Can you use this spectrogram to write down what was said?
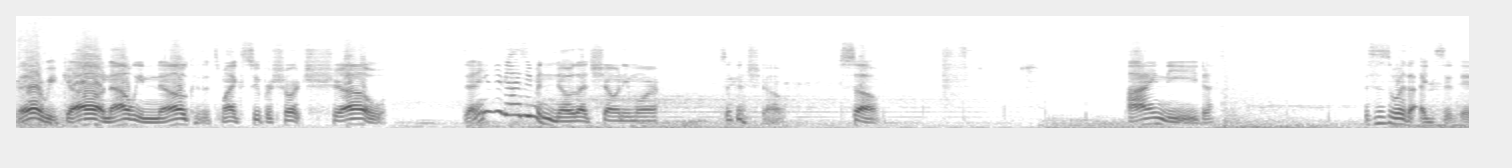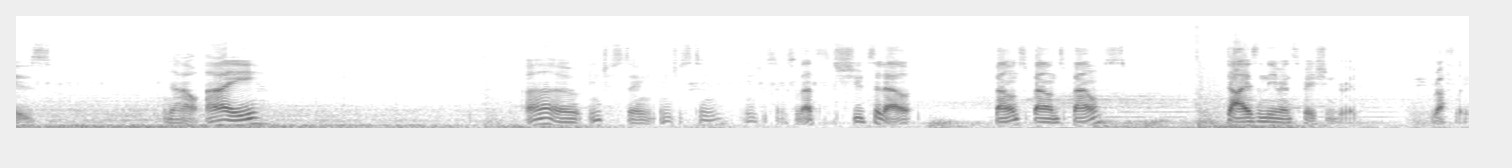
There we go. Now we know because it's Mike's super short show. Do any of you guys even know that show anymore? It's a good show. So, I need. This is where the exit is. Now, I Oh, interesting, interesting, interesting. So that shoots it out. Bounce, bounce, bounce. Dies in the emancipation grid. Roughly.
